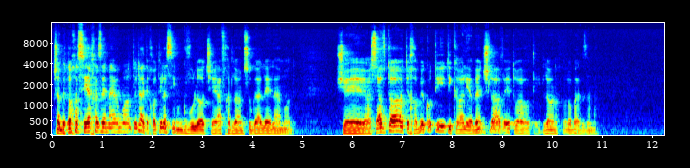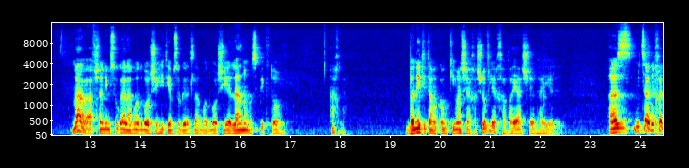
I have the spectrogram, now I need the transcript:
עכשיו, בתוך השיח הזה מהר מאוד, אתה יודע, יכולתי לשים גבולות שאף אחד לא היה מסוגל אה, לעמוד. שהסבתא תחבק אותי, תקרא לי הבן שלה ותאהב אותי. לא, אנחנו לא בהגזמה. מה הרף שאני מסוגל לעמוד בו, שהיא תהיה מסוגלת לעמוד בו, שיהיה לנו מספיק טוב? אחלה. בניתי את המקום, כי מה שהיה חשוב לי, החוויה של הילד. אז מצד אחד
